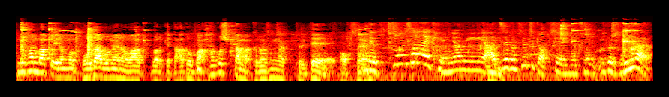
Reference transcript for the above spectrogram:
풍선 받고 이런 거 보다 보면은 와, 뭐 이렇게 나도 막 하고 싶다 막 그런 생각 들 때 없어요. 근데 풍선의 개념이 아직은 솔직히 없어요. 근데 전 이걸 몰라요.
